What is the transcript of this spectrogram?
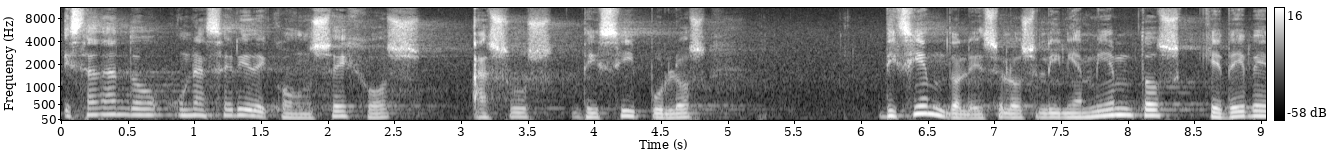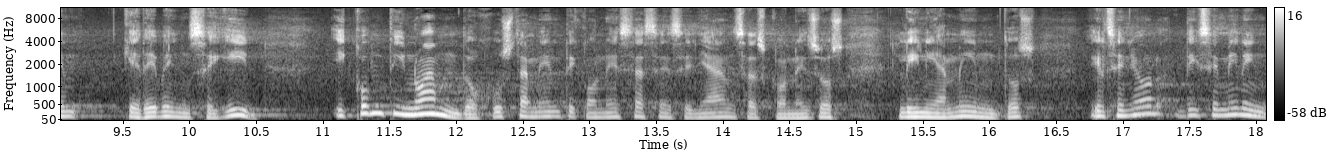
está dando una serie de consejos a sus discípulos, diciéndoles los lineamientos que deben, que deben seguir y continuando justamente con esas enseñanzas, con esos lineamientos, el Señor dice, miren,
